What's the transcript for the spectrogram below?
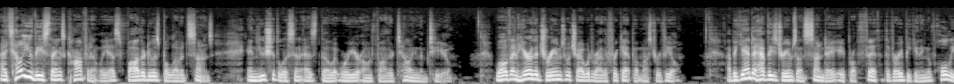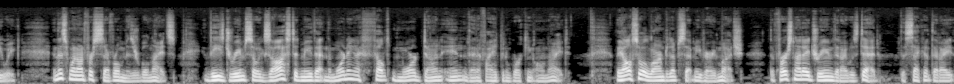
I tell you these things confidently, as father to his beloved sons, and you should listen as though it were your own father telling them to you. Well, then, here are the dreams which I would rather forget but must reveal. I began to have these dreams on Sunday, April 5th, at the very beginning of Holy Week, and this went on for several miserable nights. These dreams so exhausted me that in the morning I felt more done in than if I had been working all night. They also alarmed and upset me very much. The first night I dreamed that I was dead, the second that I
